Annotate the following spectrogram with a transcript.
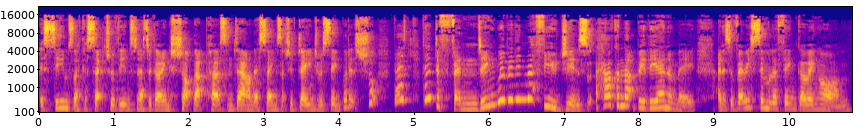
it seems like a sector of the internet are going, shut that person down. They're saying such a dangerous thing. But it's sure they're, they're defending women in refuges. How can that be the enemy? And it's a very similar thing going on,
